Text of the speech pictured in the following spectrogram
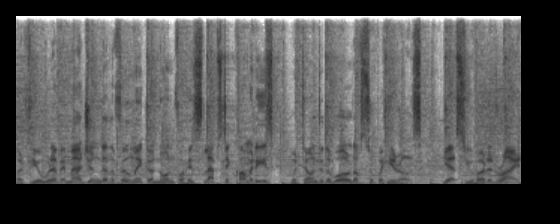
But few would have imagined that the filmmaker known for his slapstick comedies would turn to the world of superheroes. Yes, you heard it right.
